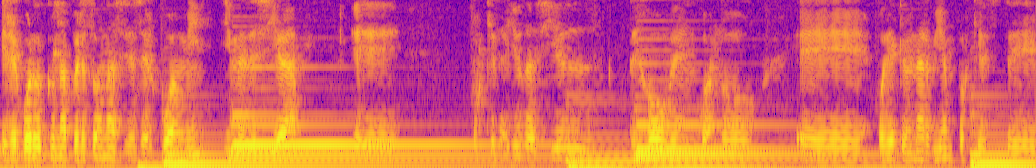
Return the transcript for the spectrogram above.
y recuerdo que una persona se acercó a mí y me decía, ¿por qué le ayudas si él de joven, cuando podía caminar bien porque este,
